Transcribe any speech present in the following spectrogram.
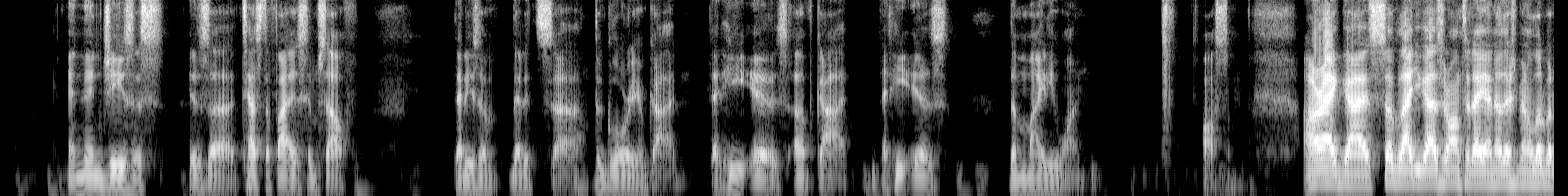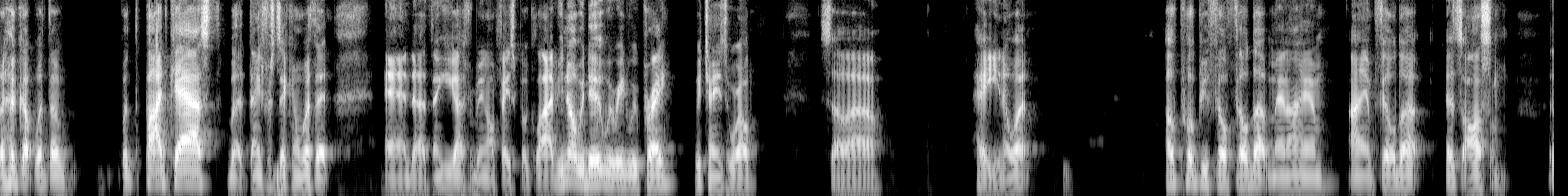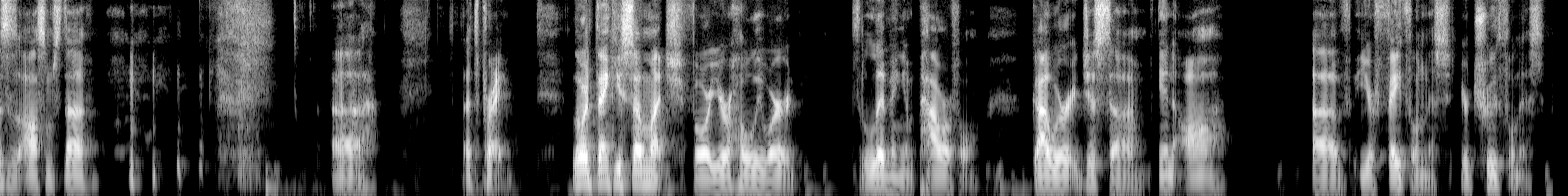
And then Jesus is uh, testifies himself that he's a that it's uh, the glory of God, that he is of God, that he is the mighty one. Awesome. All right, guys. So glad you guys are on today. I know there's been a little bit of hiccup with the with the podcast, but thanks for sticking with it. And uh, thank you guys for being on Facebook Live. You know we do? We read, we pray, we change the world. So uh hey, you know what? I hope you feel filled up, man. I am. I am filled up. It's awesome. This is awesome stuff. uh, let's pray. Lord, thank you so much for your holy word. It's living and powerful. God, we're just uh, in awe of your faithfulness, your truthfulness,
